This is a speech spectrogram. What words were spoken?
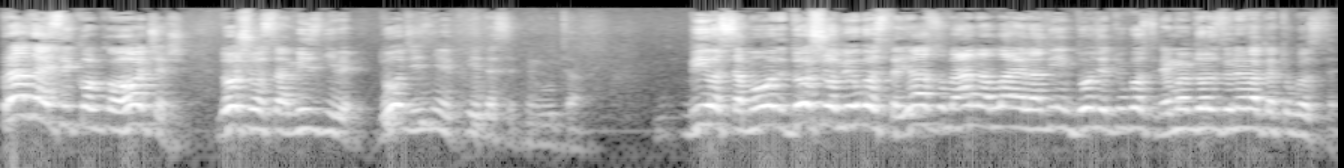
Pravdaj se koliko hoćeš. Došao sam iz njive. Dođi iz njive prije deset minuta. Bio sam ovdje, došao mi u goste. Ja sam ana Allah ila dođe tu goste. Nemoj mi dolaziti u nevakat u goste.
